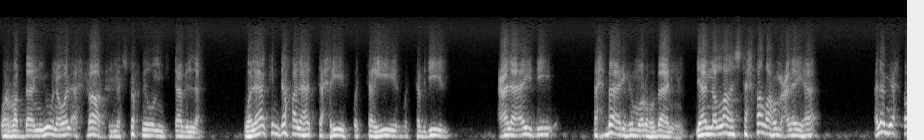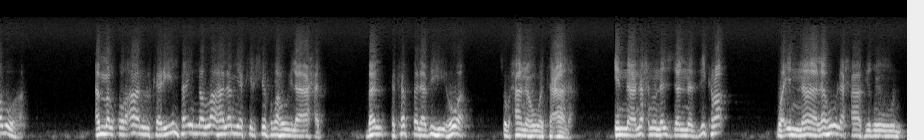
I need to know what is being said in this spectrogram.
والربانيون والأحبار بما استحفظوا من كتاب الله. ولكن دخلها التحريف والتغيير والتبديل على أيدي أحبارهم ورهبانهم لأن الله استحفظهم عليها فلم يحفظوها. أما القرآن الكريم فإن الله لم يكل حفظه إلى أحد بل تكفل به هو سبحانه وتعالى. إنا نحن نزلنا الذكر وإنا له لحافظون.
